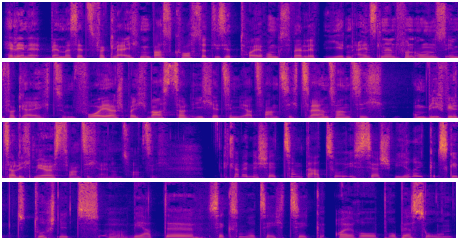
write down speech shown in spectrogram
Helene, wenn wir es jetzt vergleichen, was kostet diese Teuerungswelle jeden Einzelnen von uns im Vergleich zum Vorjahr? Sprich, was zahle ich jetzt im Jahr 2022? Um wie viel zahle ich mehr als 2021? Ich glaube, eine Schätzung dazu ist sehr schwierig. Es gibt Durchschnittswerte, 660 Euro pro Person,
